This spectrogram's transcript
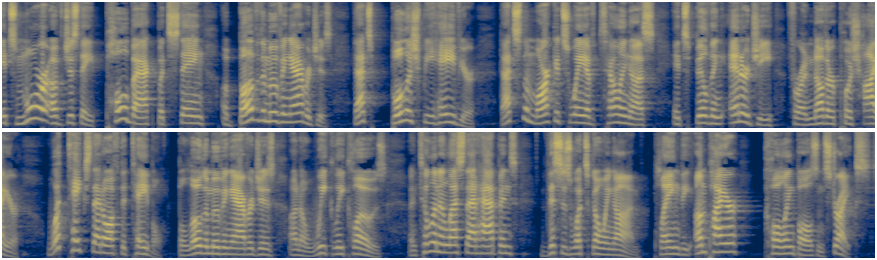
it's more of just a pullback, but staying above the moving averages. That's bullish behavior. That's the market's way of telling us it's building energy for another push higher. What takes that off the table? Below the moving averages on a weekly close. Until and unless that happens, this is what's going on. Playing the umpire, calling balls and strikes.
